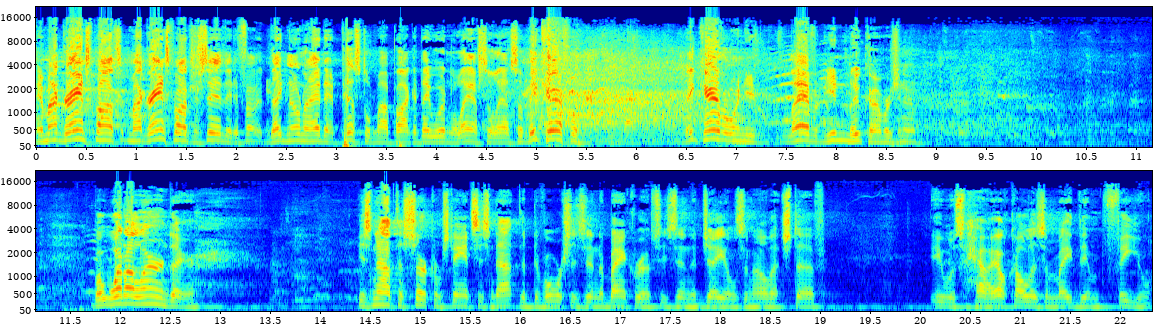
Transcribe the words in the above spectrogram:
and my grand sponsor, my grand sponsor said that if they'd known I had that pistol in my pocket, they wouldn't have laughed so loud. So be careful. be careful when you laugh at you newcomers, you know. But what I learned there is not the circumstances, not the divorces and the bankruptcies and the jails and all that stuff. It was how alcoholism made them feel,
